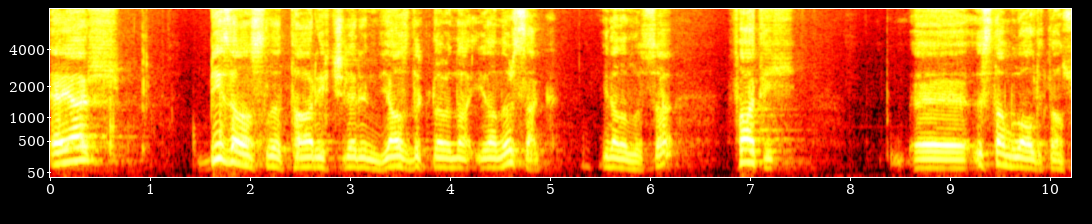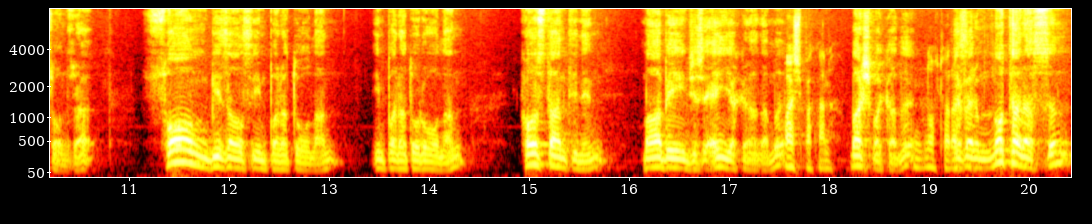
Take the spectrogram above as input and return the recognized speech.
eğer Bizanslı tarihçilerin yazdıklarına inanırsak, inanılırsa Fatih e, İstanbul'u aldıktan sonra son Bizans imparatoru olan, imparatoru olan Konstantin'in mabeyincisi en yakın adamı Başbakanı. başbakanı Notaras. efendim Notaras'ın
